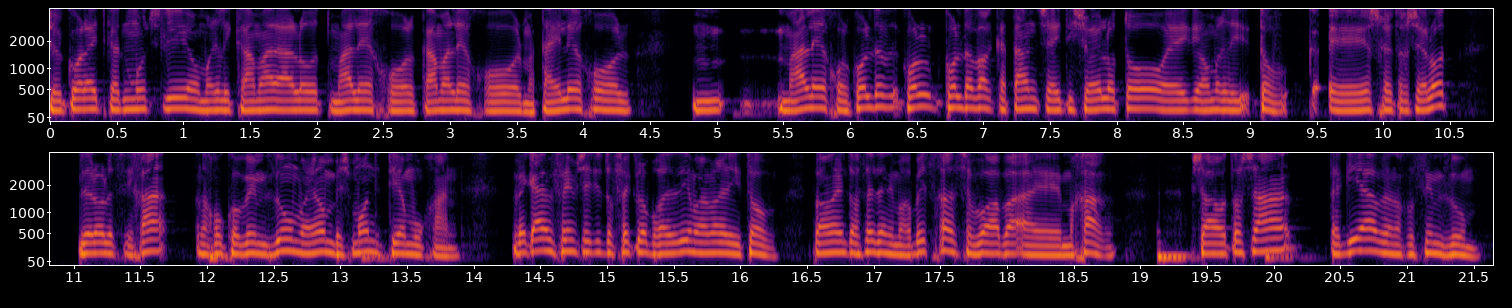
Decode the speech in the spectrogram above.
של כל ההתקדמות שלי, אומר לי כמה לעלות, מה לאכול, כמה לאכול, מתי לאכול, מה לאכול, כל, דבר, כל, כל דבר קטן שהייתי שואל אותו, הייתי אומר לי, טוב, אה, יש לך יותר שאלות? זה לא לשיחה, אנחנו קובעים זום, היום בשמונה תהיה מוכן. וגם לפעמים שהייתי דופק לו ברזים, הוא אומר לי, טוב, פעם אתה עושה את זה, אני מרביץ לך, שבוע הבא, אה, מחר, שעה אותו שעה, תגיע ואנחנו עושים זום.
